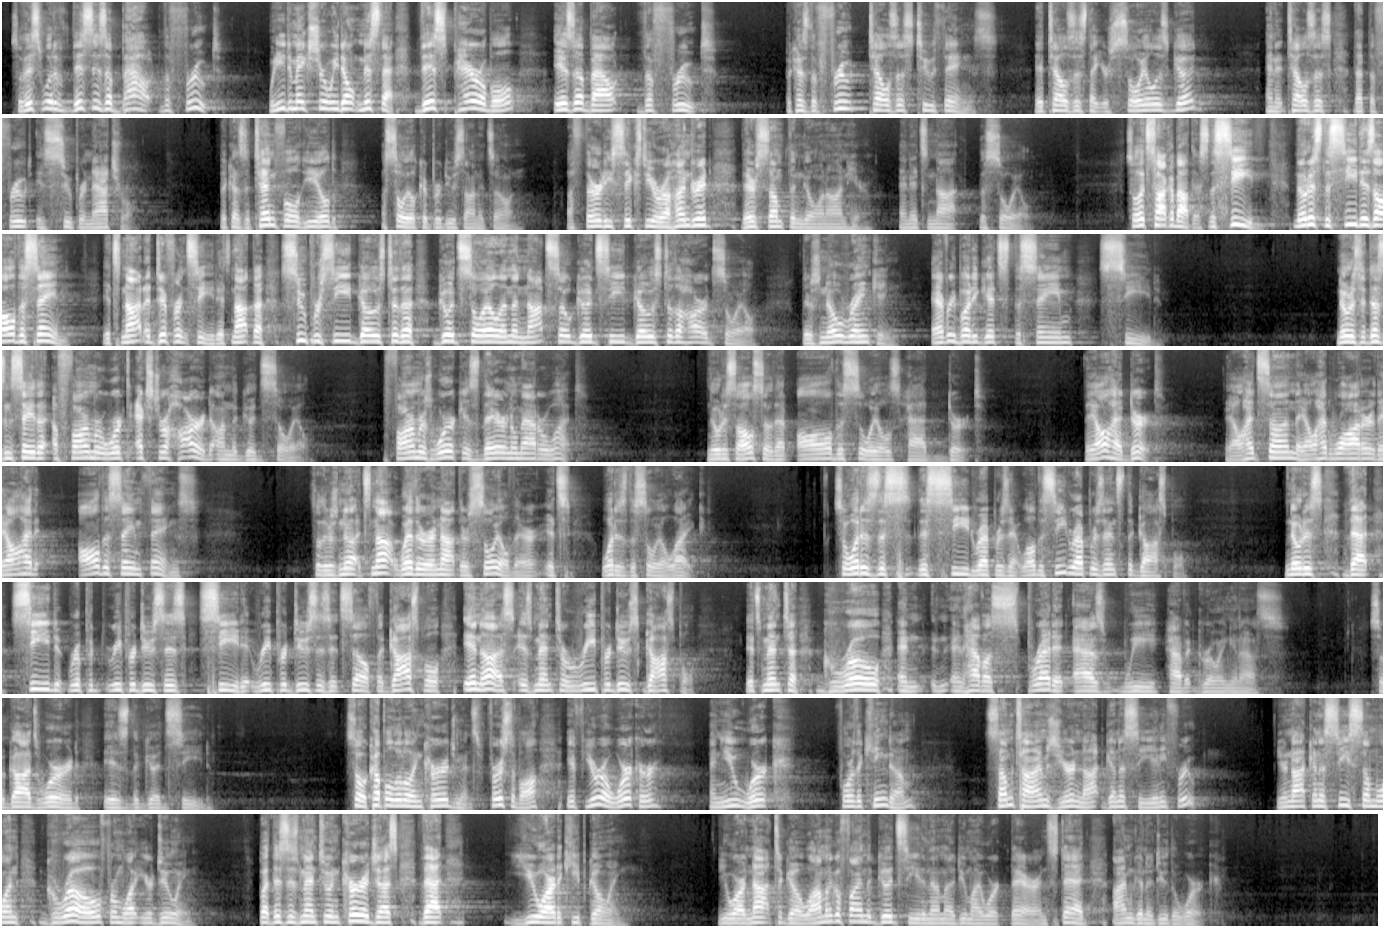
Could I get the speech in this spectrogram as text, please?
So this would have this is about the fruit. We need to make sure we don't miss that. This parable is about the fruit. Because the fruit tells us two things. It tells us that your soil is good, and it tells us that the fruit is supernatural. Because a tenfold yield, a soil could produce on its own. A 30, 60, or 100, there's something going on here, and it's not the soil. So let's talk about this. The seed. Notice the seed is all the same. It's not a different seed. It's not the super seed goes to the good soil and the not so good seed goes to the hard soil. There's no ranking. Everybody gets the same seed. Notice it doesn't say that a farmer worked extra hard on the good soil. The farmer's work is there no matter what. Notice also that all the soils had dirt. They all had dirt. They all had sun, they all had water, they all had all the same things. So there's no, it's not whether or not there's soil there, it's what is the soil like. So, what does this, this seed represent? Well, the seed represents the gospel. Notice that seed rep- reproduces seed, it reproduces itself. The gospel in us is meant to reproduce gospel. It's meant to grow and, and have us spread it as we have it growing in us. So God's word is the good seed. So, a couple little encouragements. First of all, if you're a worker and you work for the kingdom, sometimes you're not going to see any fruit. You're not going to see someone grow from what you're doing. But this is meant to encourage us that you are to keep going. You are not to go, well, I'm going to go find the good seed and then I'm going to do my work there. Instead, I'm going to do the work.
